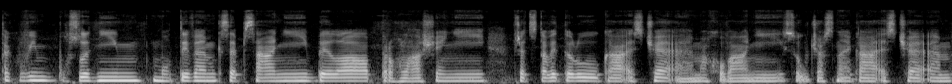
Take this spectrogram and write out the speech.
takovým posledním motivem k sepsání byla prohlášení představitelů KSČM a chování současné KSČM,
